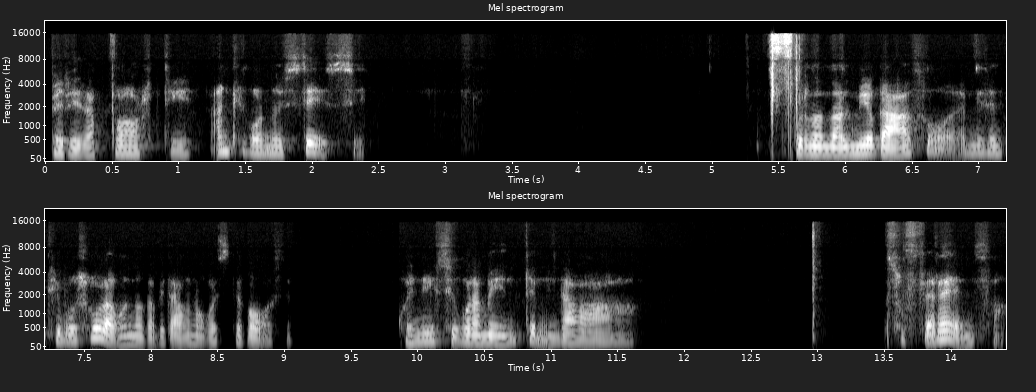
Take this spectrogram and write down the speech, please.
per i rapporti, anche con noi stessi? Tornando al mio caso, eh, mi sentivo sola quando capitavano queste cose. Quindi sicuramente mi dava sofferenza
